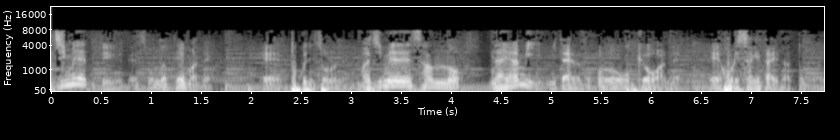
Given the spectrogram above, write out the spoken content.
真面目っていうね、そんなテーマで、えー、特にそのね、真面目さんの悩みみたいなところを今日はね、えー、掘り下げたいなと思います。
